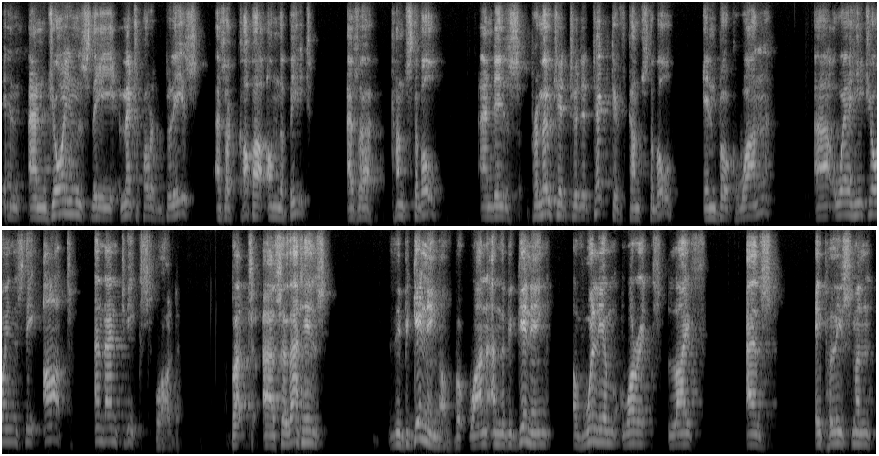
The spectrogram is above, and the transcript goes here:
in, and joins the Metropolitan Police as a copper on the beat, as a constable, and is promoted to detective constable in book one, uh, where he joins the art and antique squad. But uh, so that is the beginning of book one and the beginning of William Warwick's life as a policeman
